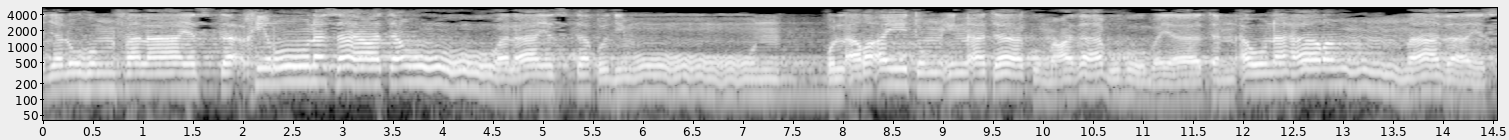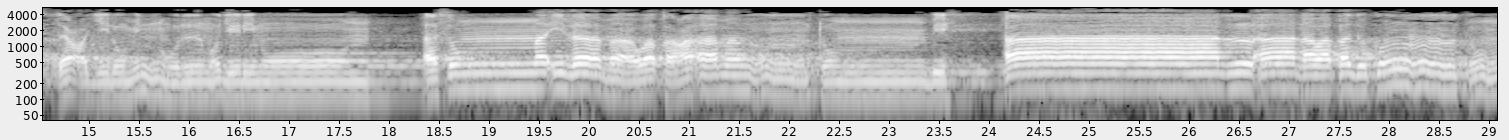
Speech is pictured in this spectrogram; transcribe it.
أجلهم فلا يستأخرون ساعة ولا يستقدمون قل أرأيتم إن أتاكم عذابه بياتا أو نهارا ماذا يستعجل منه المجرمون أثم إذا ما وقع آمنتم به الآن وقد كنتم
